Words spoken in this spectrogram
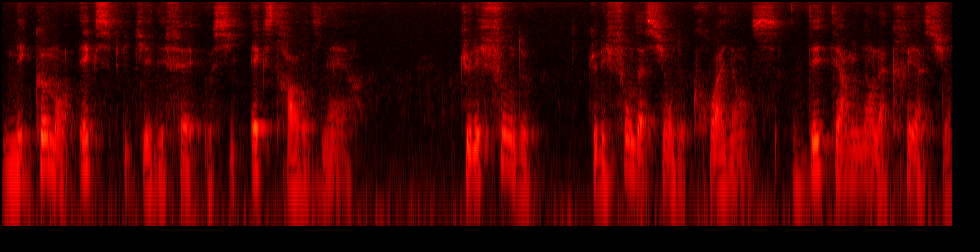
Mais comment expliquer des faits aussi extraordinaires que les, fondations de croyances déterminant la création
